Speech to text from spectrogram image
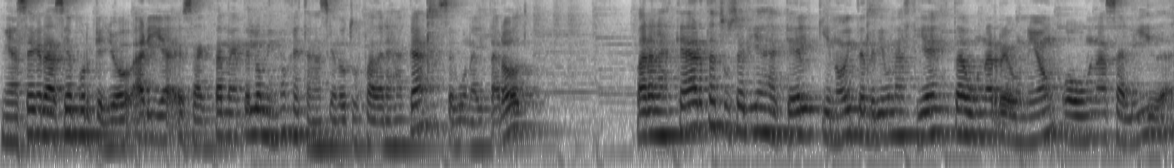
Me hace gracia porque yo haría exactamente lo mismo que están haciendo tus padres acá, según el tarot. Para las cartas tú serías aquel quien hoy tendría una fiesta, una reunión o una salida,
